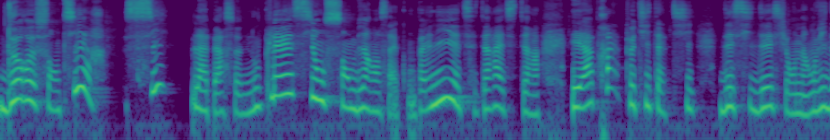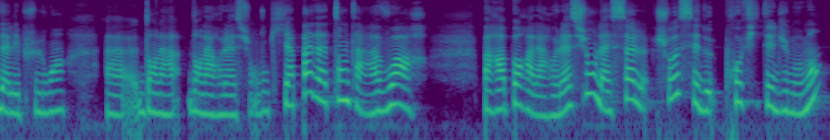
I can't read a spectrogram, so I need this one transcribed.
de ressentir si la personne nous plaît, si on se sent bien en sa compagnie, etc. etc. Et après, petit à petit, décider si on a envie d'aller plus loin euh, dans la relation. Donc il n'y a pas d'attente à avoir par rapport à la relation, la seule chose, c'est de profiter du moment.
